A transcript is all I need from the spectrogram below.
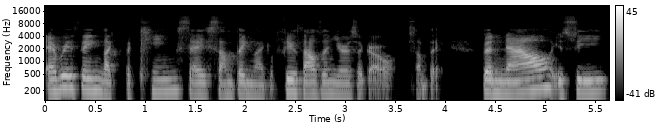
everything like the king says something like a few thousand years ago, something. But now you see,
